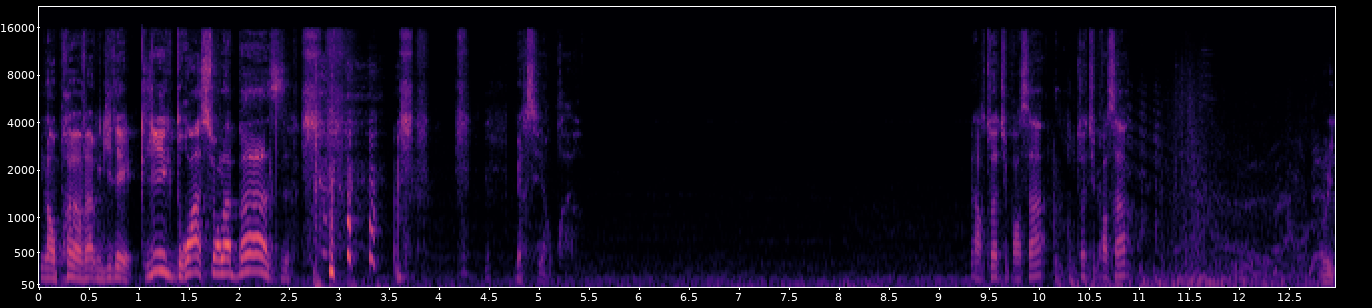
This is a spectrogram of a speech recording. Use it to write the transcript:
L'empereur va me guider. Clique droit sur la base Merci, empereur. Alors toi, tu prends ça. Toi, tu prends ça. Oui.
